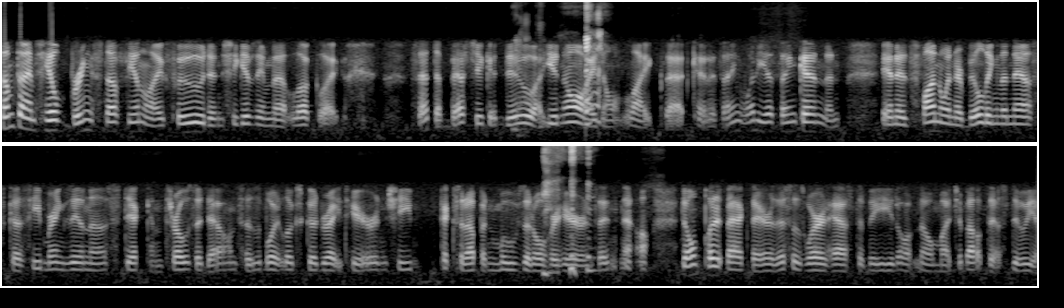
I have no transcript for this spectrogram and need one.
sometimes he'll bring stuff in like food, and she gives him that look like, "Is that the best you could do?" You know, I don't like that kind of thing. What are you thinking? And and it's fun when they're building the nest because he brings in a stick and throws it down, and says, "Boy, it looks good right here," and she picks it up and moves it over here and says, "No, don't put it back there. This is where it has to be. You don't know much about this, do you?"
